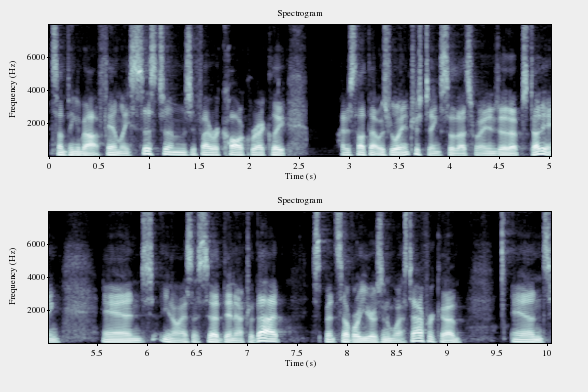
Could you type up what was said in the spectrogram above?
something about family systems, if I recall correctly. I just thought that was really interesting, so that's what I ended up studying. And you know, as I said, then after that, spent several years in West Africa, and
